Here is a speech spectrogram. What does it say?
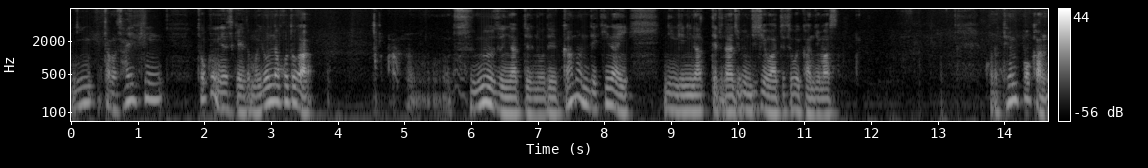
に多分最近特にですけれどもいろんなことがスムーズになってるので我慢できない人間になってるな自分自身はってすごい感じます。このテンポ感っ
